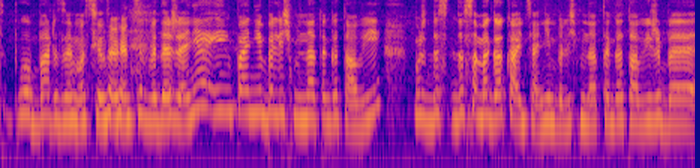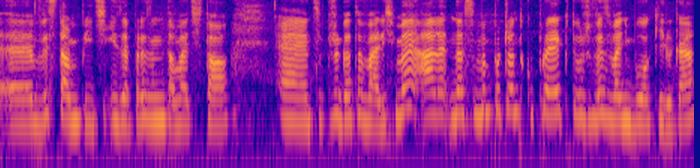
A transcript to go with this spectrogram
To było bardzo emocjonujące wydarzenie i chyba nie byliśmy na to gotowi. Może do, do samego końca nie byliśmy na to gotowi, żeby wystąpić i zaprezentować to, co przygotowaliśmy, ale na samym początku projektu już wyzwań było kilka.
